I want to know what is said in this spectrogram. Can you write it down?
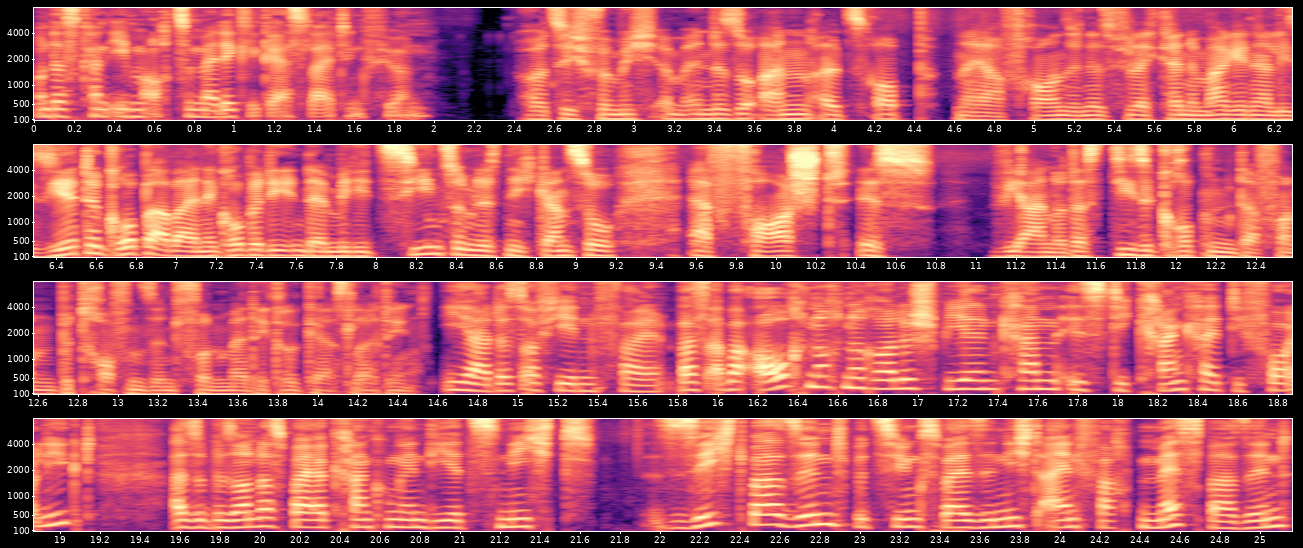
und das kann eben auch zu Medical Gaslighting führen. Hört sich für mich am Ende so an, als ob, naja, Frauen sind jetzt vielleicht keine marginalisierte Gruppe, aber eine Gruppe, die in der Medizin zumindest nicht ganz so erforscht ist wie andere, dass diese Gruppen davon betroffen sind von Medical Gaslighting. Ja, das auf jeden Fall. Was aber auch noch eine Rolle spielen kann, ist die Krankheit, die vorliegt. Also besonders bei Erkrankungen, die jetzt nicht sichtbar sind beziehungsweise nicht einfach messbar sind,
